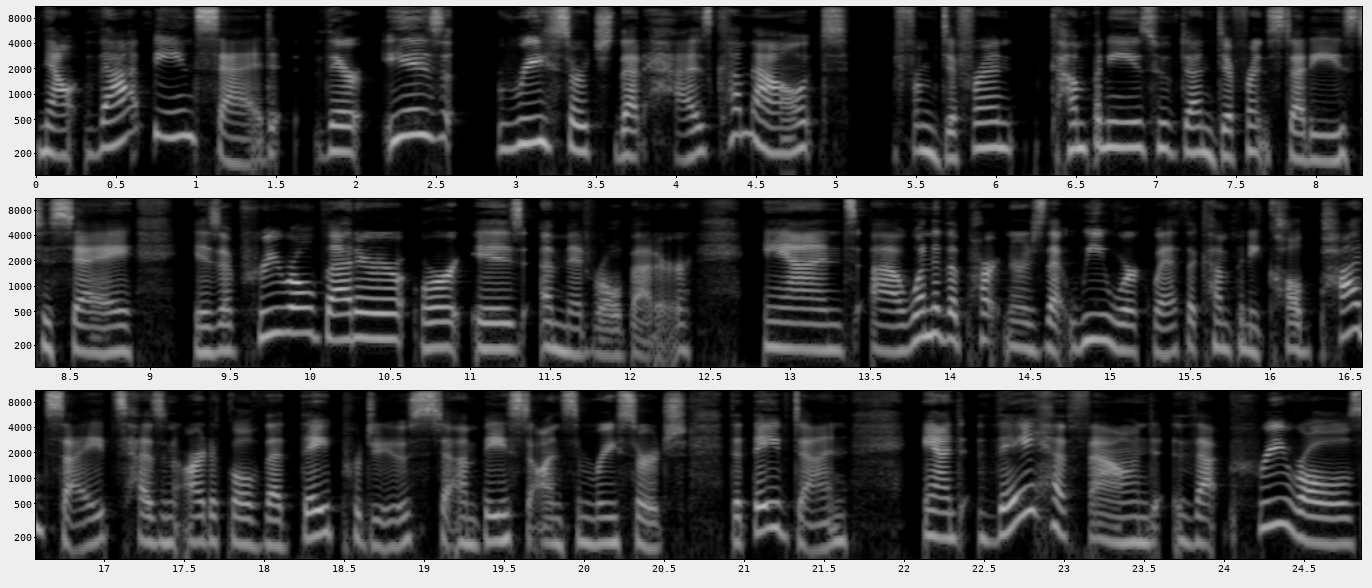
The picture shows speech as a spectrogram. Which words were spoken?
Now, that being said, there is research that has come out from different companies who've done different studies to say is a pre roll better or is a mid roll better? And uh, one of the partners that we work with, a company called Podsights, has an article that they produced um, based on some research that they've done. And they have found that pre rolls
